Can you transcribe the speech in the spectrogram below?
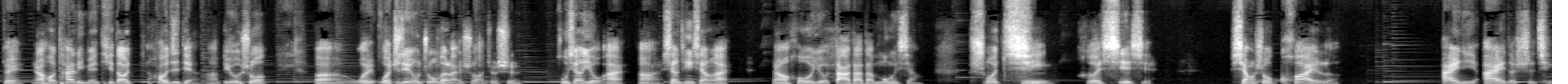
对，然后它里面提到好几点啊，比如说，呃，我我直接用中文来说啊，就是互相友爱啊，相亲相爱，然后有大大的梦想，说请和谢谢，享受快乐，爱你爱的事情，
